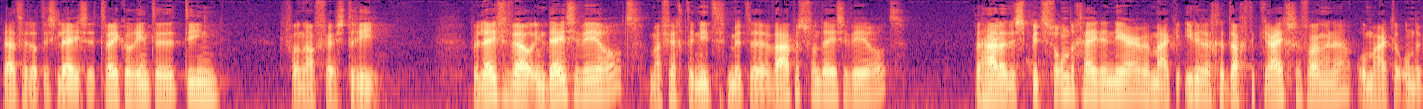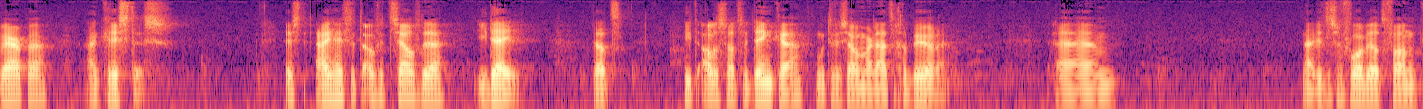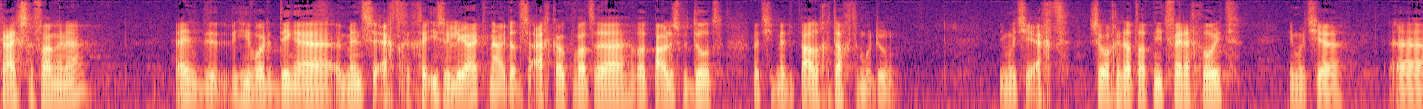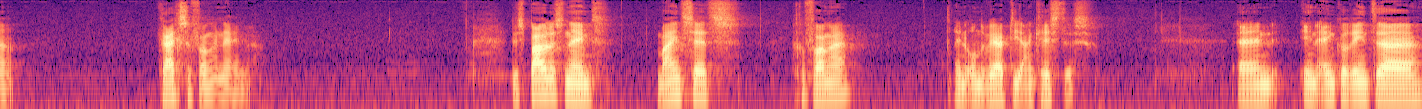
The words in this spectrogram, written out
Laten we dat eens lezen. 2 Korinthe 10 vanaf vers 3. We leven wel in deze wereld, maar vechten niet met de wapens van deze wereld. We halen de spitsvondigheden neer, we maken iedere gedachte krijgsgevangene om haar te onderwerpen aan Christus. Dus hij heeft het over hetzelfde idee. Dat niet alles wat we denken, moeten we zomaar laten gebeuren. Um, nou, dit is een voorbeeld van krijgsgevangenen. hier worden dingen, eh, mensen echt geïsoleerd. Nou, dat is eigenlijk ook wat, uh, wat Paulus bedoelt, wat je met bepaalde gedachten moet doen. Je moet je echt zorgen dat dat niet verder groeit. Je moet je uh, krijgsgevangen nemen. Dus Paulus neemt mindsets gevangen en onderwerpt die aan Christus. En in 1 Korinthe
